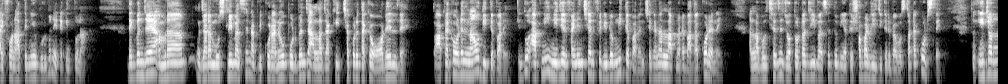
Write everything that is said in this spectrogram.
আইফোন হাতে নিয়ে ঘুরবেন, এটা কিন্তু না। দেখবেন যে আমরা যারা মুসলিম আছেন, আপনি কোরআনেও পড়বেন যে আল্লাহ যাকে ইচ্ছা করে তাকে অডেল দেয়। তো আপনাকে অডেল নাও দিতে পারে, কিন্তু আপনি নিজের ফাইন্যান্সিয়াল ফ্রিডম নিতে পারেন, সেখানে আল্লাহ আপনারা বাধা করে নাই। আল্লাহ বলছে যে যতটা জীব আছে দুনিয়াতে সবার রিজিকের ব্যবস্থাটা করছে। তো এই জন্য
